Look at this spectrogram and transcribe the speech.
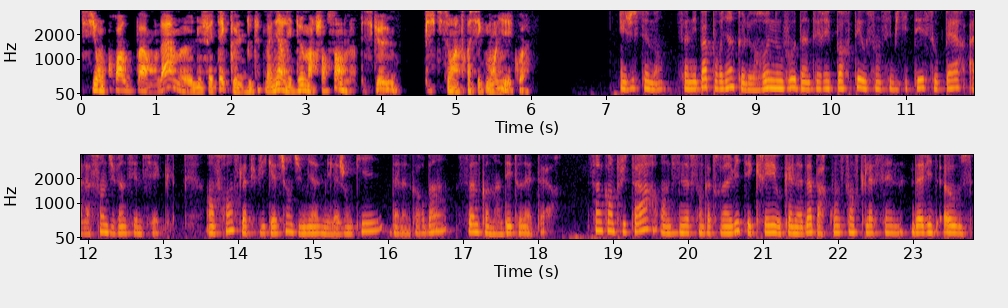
si on croit ou pas en l'âme, le fait est que de toute manière les deux marchent ensemble, puisqu'ils sont intrinsèquement liés, quoi. Et justement, ça n'est pas pour rien que le renouveau d'intérêt porté aux sensibilités s'opère à la fin du XXe siècle. En France, la publication du Miasme et la jonquille d'Alain Corbin sonne comme un détonateur. Cinq ans plus tard, en 1988, est créé au Canada par Constance Classen, David Howes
